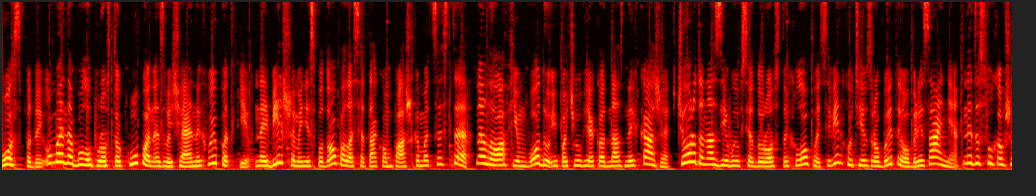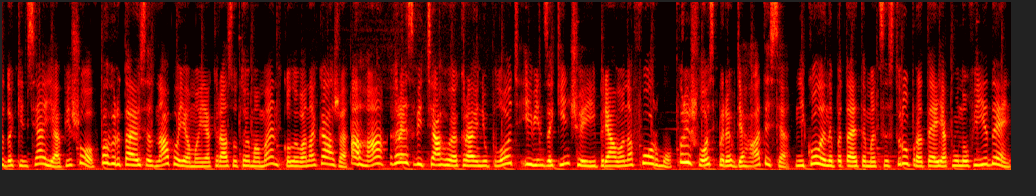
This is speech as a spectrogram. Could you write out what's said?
Господи, у мене було просто купа незвичайних випадків. Найбільше мені сподобалася та компашка медсестер. Наливав їм воду і почув, як одна з них каже: Вчора до нас з'явився дорослий хлопець. Він хотів зробити обрізання. Не дослухавши до кінця, я пішов. Повертаюся з напоями якраз у той момент, коли вона каже: Ага, Грейс відтягує крайню плоть, і він закінчує її прямо на форму. Прийшлось перевдягатися. Ніколи не питайте медсестру про те, як минув її день.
